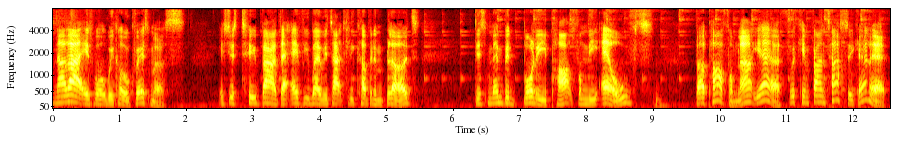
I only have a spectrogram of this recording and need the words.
Now that is what we call Christmas. It's just too bad that everywhere is actually covered in blood. Dismembered body parts from the elves. But apart from that, yeah, freaking fantastic, isn't it?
